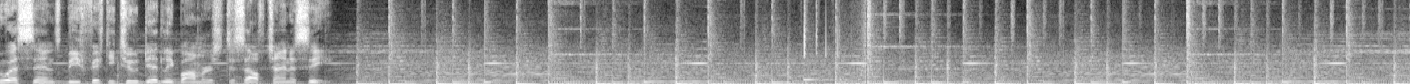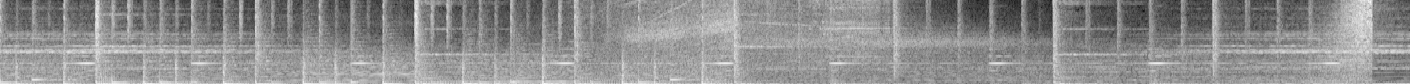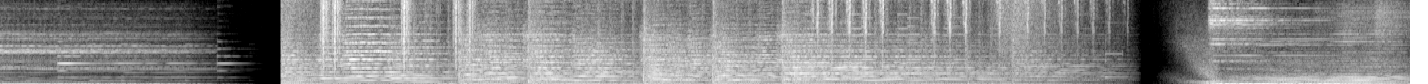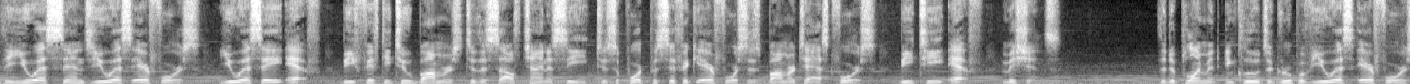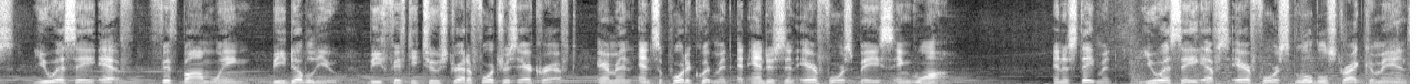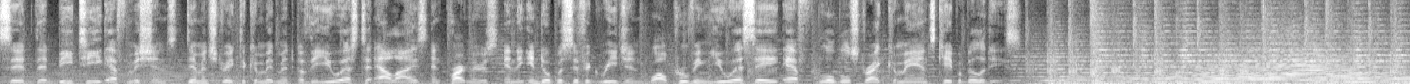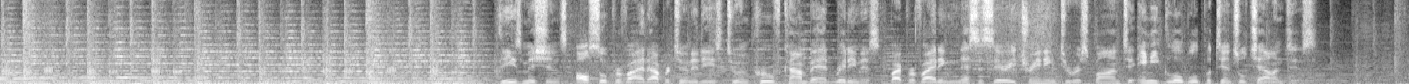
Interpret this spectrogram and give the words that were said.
U.S. sends B-52 deadly bombers to South China Sea. U.S. sends U.S. Air Force, USAF, B-52 bombers to the South China Sea to support Pacific Air Force's Bomber Task Force, BTF, missions. The deployment includes a group of U.S. Air Force, USAF, 5th Bomb Wing, BW, B-52 Stratofortress aircraft, airmen and support equipment at Andersen Air Force Base in Guam. In a statement, USAF's Air Force Global Strike Command said that BTF missions demonstrate the commitment of the U.S. to allies and partners in the Indo-Pacific region while proving USAF Global Strike Command's capabilities. These missions also provide opportunities to improve combat readiness by providing necessary training to respond to any global potential challenges.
